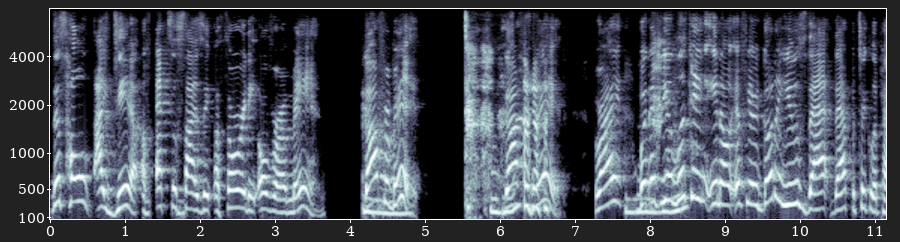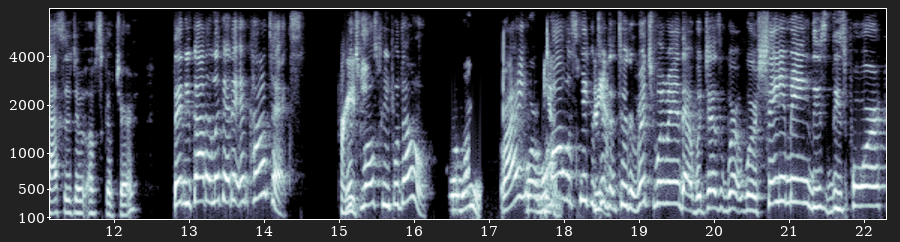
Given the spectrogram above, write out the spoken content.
This whole idea of exercising authority over a man, God mm-hmm. forbid, God forbid. right? But if you're mm-hmm. looking, you know, if you're going to use that that particular passage of, of scripture, then you got to look at it in context, Preach. which most people don't. Or won't. Right? Or Paul was speaking to the to the rich women that were just were, were shaming these these poor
